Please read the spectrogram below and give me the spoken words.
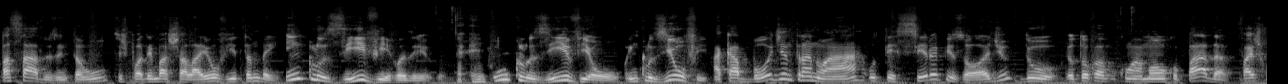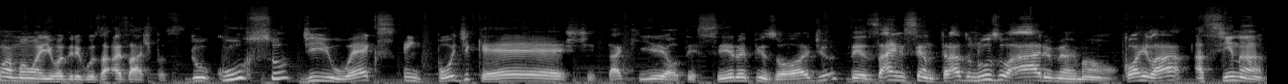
passados, então vocês podem baixar lá e ouvir também. Inclusive, Rodrigo, é, é. inclusive, ou inclusive, acabou de entrar no ar o terceiro episódio episódio do Eu tô com a, com a mão ocupada, faz com a mão aí, Rodrigo, as aspas. Do curso de UX em podcast. Tá aqui, ó, o terceiro episódio. Design centrado no usuário, meu irmão. Corre lá, assina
